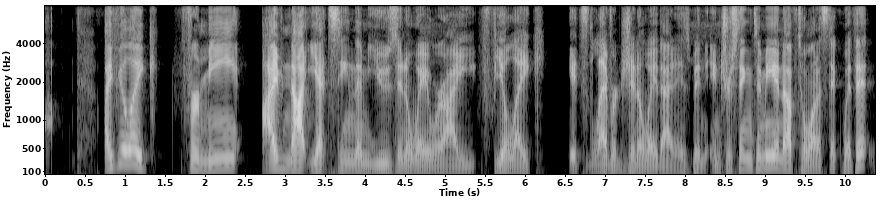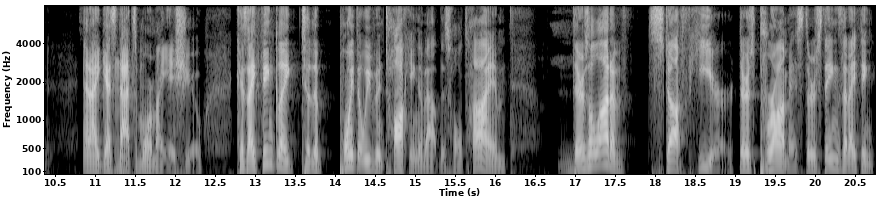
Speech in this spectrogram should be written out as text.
I- I feel like for me, I've not yet seen them used in a way where I feel like it's leveraged in a way that has been interesting to me enough to want to stick with it. And I guess that's more my issue. Because I think, like, to the point that we've been talking about this whole time, there's a lot of stuff here. There's promise. There's things that I think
